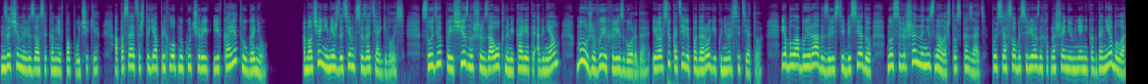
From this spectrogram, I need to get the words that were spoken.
зачем навязался ко мне в попутчике? Опасается, что я прихлопну кучера и их карету угоню? А молчание между тем все затягивалось. Судя по исчезнувшим за окнами кареты огням, мы уже выехали из города и вовсю катили по дороге к университету. Я была бы и рада завести беседу, но совершенно не знала, что сказать. Пусть особо серьезных отношений у меня никогда не было,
